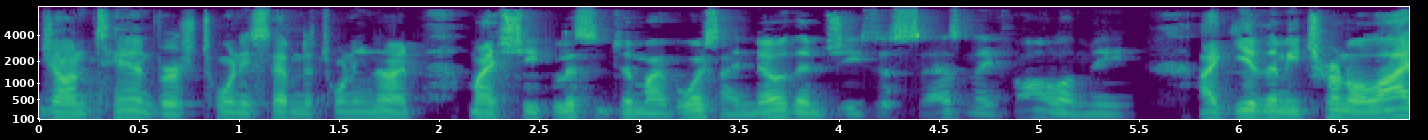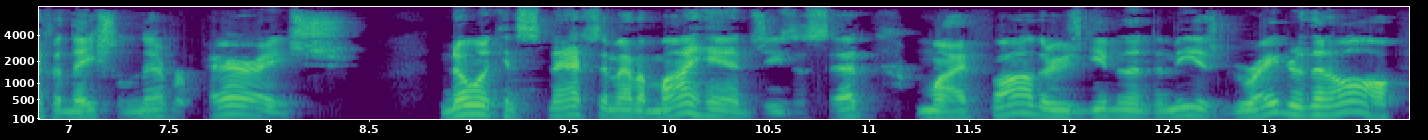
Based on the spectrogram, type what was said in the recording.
John 10, verse 27 to 29. My sheep listen to my voice. I know them, Jesus says, and they follow me. I give them eternal life, and they shall never perish. No one can snatch them out of my hand, Jesus said. My Father, who's given them to me, is greater than all.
